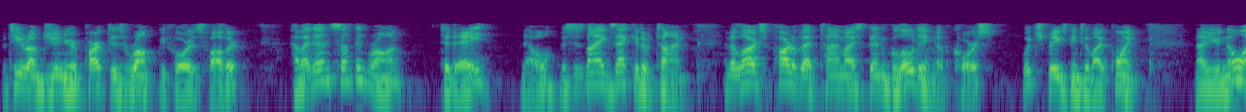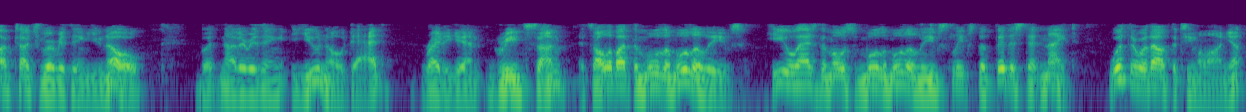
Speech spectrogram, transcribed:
The T Rump Jr. parked his rump before his father. Have I done something wrong? Today? No, this is my executive time, and a large part of that time I spend gloating, of course. Which brings me to my point. Now you know I've taught you everything you know, but not everything you know, Dad. Right again. Greed, son. It's all about the moola moola leaves. He who has the most moola moola leaves sleeps the fittest at night, with or without the Timalanya.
